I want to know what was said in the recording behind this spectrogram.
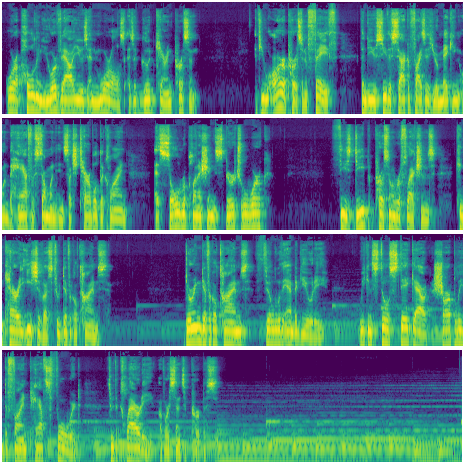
or upholding your values and morals as a good, caring person? If you are a person of faith, then do you see the sacrifices you're making on behalf of someone in such terrible decline as soul replenishing spiritual work? These deep personal reflections can carry each of us through difficult times. During difficult times filled with ambiguity, we can still stake out sharply defined paths forward through the clarity of our sense of purpose.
